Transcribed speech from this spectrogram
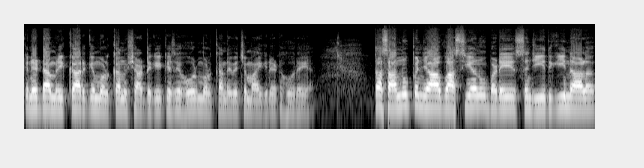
ਕੈਨੇਡਾ, ਅਮਰੀਕਾ ਵਰਗੇ ਮੁਲਕਾਂ ਨੂੰ ਛੱਡ ਕੇ ਕਿਸੇ ਹੋਰ ਮੁਲਕਾਂ ਦੇ ਵਿੱਚ ਮਾਈਗ੍ਰੇਟ ਹੋ ਰਹੇ ਆ। ਤਾਂ ਸਾਨੂੰ ਪੰਜਾਬ ਵਾਸੀਆਂ ਨੂੰ ਬੜੇ ਸੰਜੀਦਗੀ ਨਾਲ,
